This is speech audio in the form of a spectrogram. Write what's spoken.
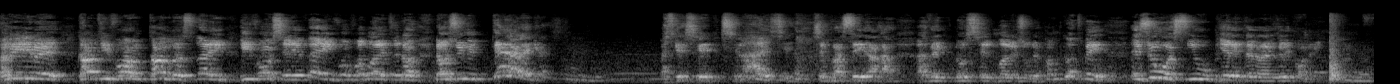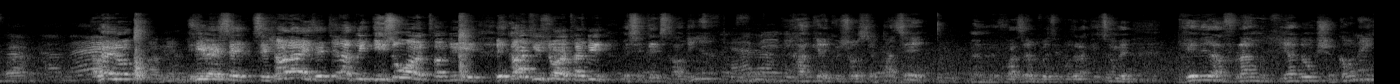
Mais quand ils vont entendre cela, ils, vont s'élever, ils vont vraiment être dans, une telle allégresse. Parce que c'est là, c'est passé avec non seulement le jour de Pentecôte, mais les jours aussi où Pierre était dans la connais. Amen. non? Il dit, mais ces gens-là, ils étaient là, puis ils ont entendu. Et quand ils ont entendu, mais c'était extraordinaire. Quand quelque chose s'est passé, même le voisin pouvait se poser la question, mais quelle est la flamme qui a donc je connais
